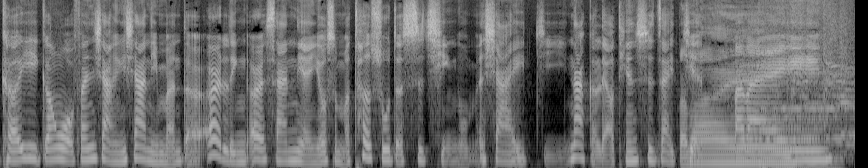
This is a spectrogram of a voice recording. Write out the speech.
可以跟我分享一下你们的二零二三年有什么特殊的事情。我们下一集那个聊天室再见，拜拜。拜拜。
